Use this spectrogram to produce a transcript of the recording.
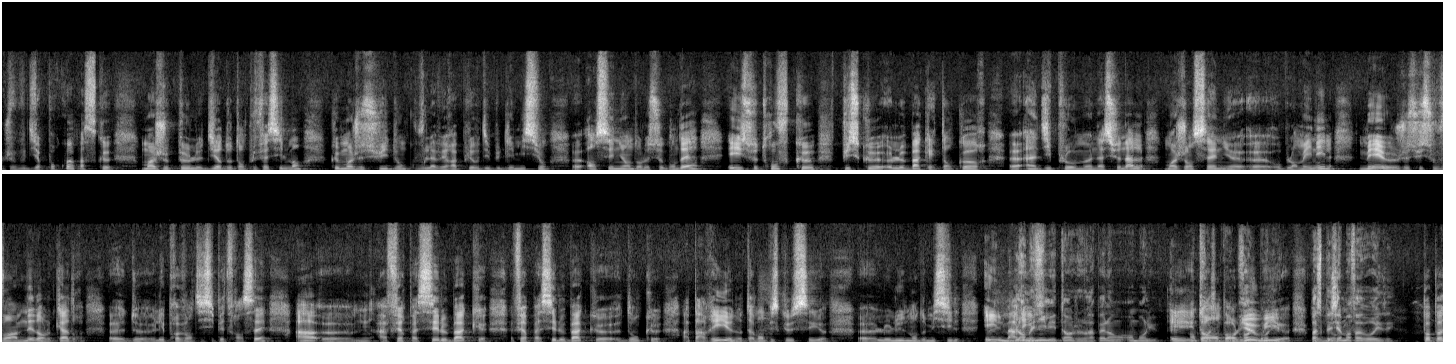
je vais vous dire pourquoi. Parce que moi, je peux le dire d'autant plus facilement que moi, je suis donc, vous l'avez rappelé au début de l'émission, euh, enseignant dans le secondaire. Et il se trouve que, puisque le bac est encore euh, un diplôme national, moi, j'enseigne euh, au Blanc-Ménil, mais je suis souvent amené dans le cadre de l'épreuve anticipée de français à, à faire passer le bac, à faire passer le bac donc à Paris, notamment puisque c'est le lieu de mon domicile. Et il m'arrive. Blanc-Ménil étant, je le rappelle, en, banlieue. Et étant en, banlieue, oui. Pas spécialement favorisé pas,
